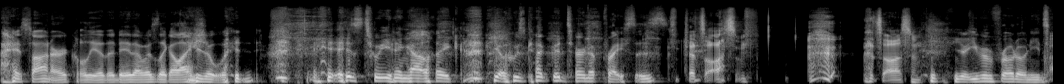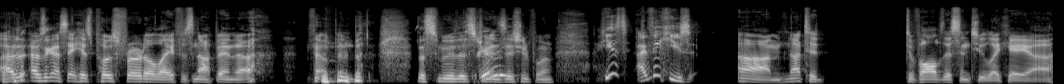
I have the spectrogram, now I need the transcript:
I saw an article the other day that was like Elijah Wood is tweeting out like, "Yo, who's got good turnip prices?" That's awesome. That's awesome. Yo, even Frodo needs I was. I was gonna say his post Frodo life has not been uh, not been the, the smoothest Really? transition for him. He's I think he's um not to devolve this into like a uh,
